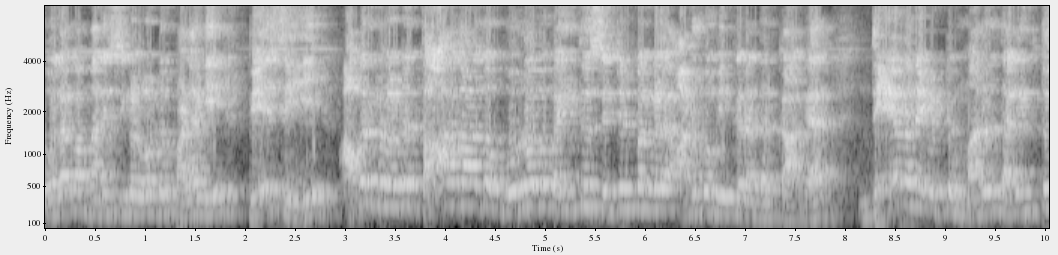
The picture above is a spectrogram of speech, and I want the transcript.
உலக மனுஷிகளோடு பழகி பேசி அவர்களோடு தாகாத உறவு வைத்து சிற்றின்பங்களை அனுபவிக்கிறதற்காக தேவனை விட்டு மறுதளித்து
